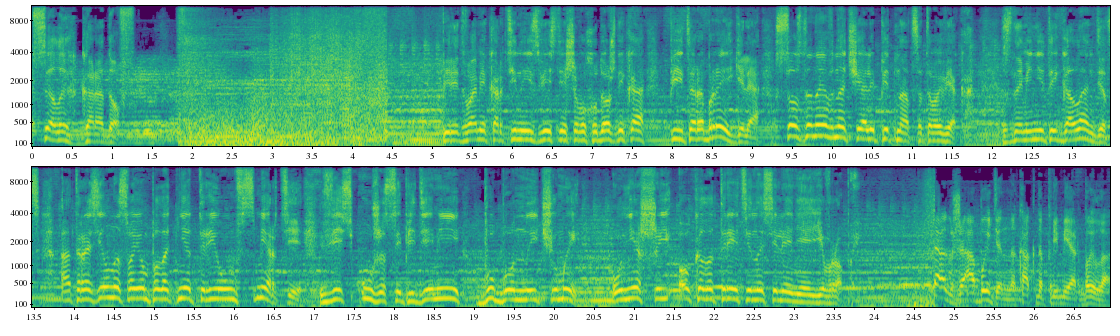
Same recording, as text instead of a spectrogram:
целых городов? Перед вами картина известнейшего художника Питера Брейгеля, созданная в начале 15 века. Знаменитый голландец отразил на своем полотне триумф смерти, весь ужас эпидемии бубонной чумы, унесшей около трети населения Европы. Так же обыденно, как, например, было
